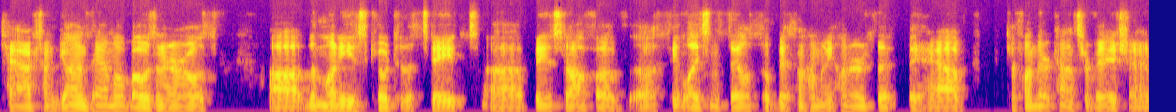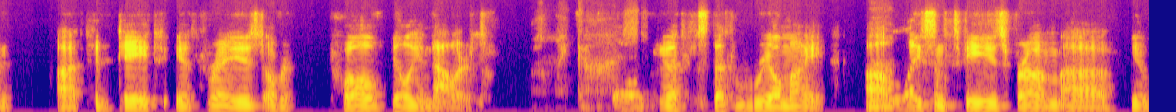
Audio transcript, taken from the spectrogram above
tax on guns, ammo, bows, and arrows. Uh, the monies go to the states uh, based off of uh, state license sales, so based on how many hunters that they have to fund their conservation. Uh, to date, it's raised over $12 billion. Oh my gosh. So, that's, that's real money. Uh, wow. License fees from uh, you know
